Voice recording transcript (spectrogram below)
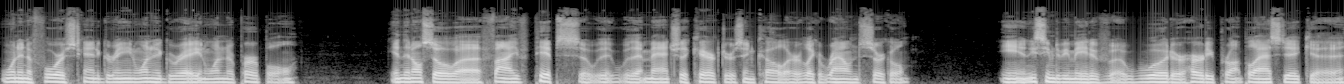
one in a forest kind of green, one in a gray, and one in a purple and then also uh, five pips uh, that match the characters in color, like a round circle. And these seem to be made of uh, wood or hardy plastic, uh,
